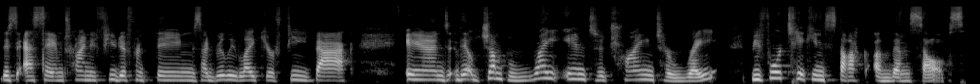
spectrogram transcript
this essay. I'm trying a few different things. I'd really like your feedback. And they'll jump right into trying to write before taking stock of themselves.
